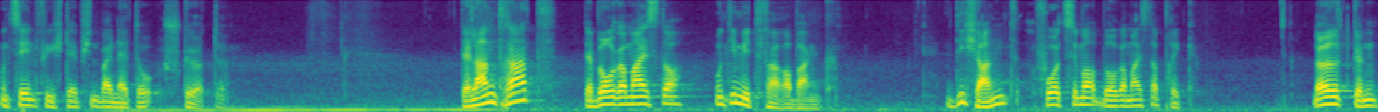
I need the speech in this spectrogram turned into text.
und zehn Fischstäbchen bei Netto störte. Der Landrat, der Bürgermeister und die Mitfahrerbank. Dichand, Vorzimmer Bürgermeister Prick. Nöldgen,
